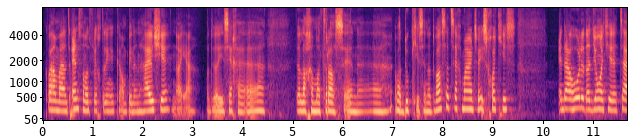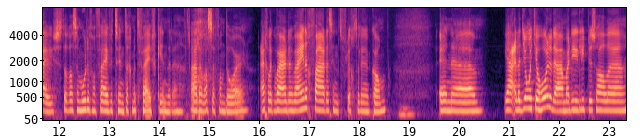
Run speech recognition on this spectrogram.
kwamen we aan het eind van het vluchtelingenkamp in een huisje. Nou ja, wat wil je zeggen? eh, er lag een matras en wat doekjes en dat was het, zeg maar. Twee schotjes. En daar hoorde dat jongetje thuis. Dat was een moeder van 25 met vijf kinderen. Vader was er vandoor. Eigenlijk waren er weinig vaders in het vluchtelingenkamp. En eh, ja, en dat jongetje hoorde daar, maar die liep dus al, eh,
